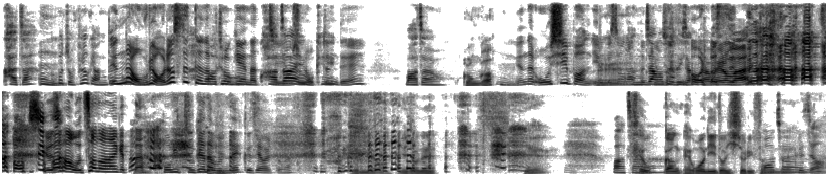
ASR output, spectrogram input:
과자? 응. 그죠 표기 안 돼. 옛날 우리 어렸을 때나 표기해놨지. 과자 요즘 이렇게... 없던데. 맞아요. 그런가? 음, 옛날 50원 이렇게 네. 써놨던 당장 소비자가 이런 거 요즘 한 5천 원 하겠다. 공이 두 개나 붙네 그 세월 동안. 아, 그랬네요. 예전에 예 맞아. 새우깡 100원이던 시절이 있었는데. 맞아. 그죠.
